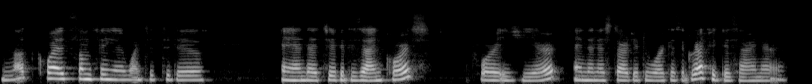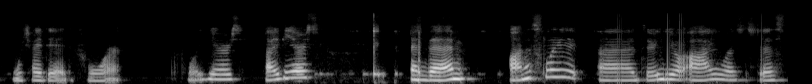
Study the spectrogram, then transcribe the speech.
not quite something I wanted to do and I took a design course for a year and then I started to work as a graphic designer, which I did for four years, five years. And then honestly, uh, doing UI was just,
